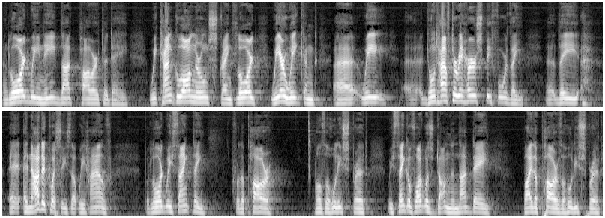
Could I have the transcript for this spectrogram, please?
And Lord, we need that power today. We can't go on our own strength. Lord, we are weak and uh, we uh, don't have to rehearse before Thee uh, the uh, inadequacies that we have. But Lord, we thank Thee for the power of the Holy Spirit. We think of what was done in that day by the power of the Holy Spirit.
